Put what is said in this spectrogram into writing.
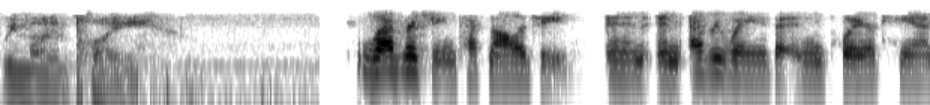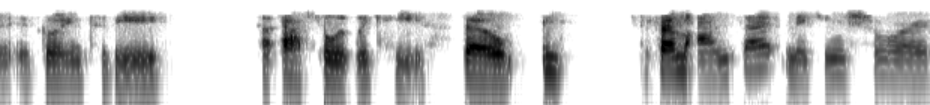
remote employee? Leveraging technology in, in every way that an employer can is going to be absolutely key. So, from onset, making sure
